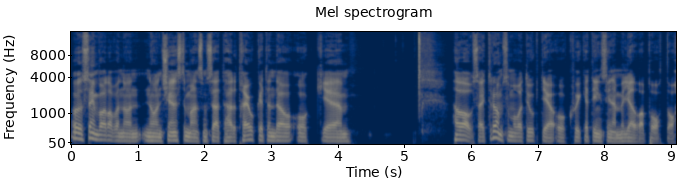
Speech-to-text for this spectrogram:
Och sen var det väl någon, någon tjänsteman som satt och hade tråkigt en dag och eh, hör av sig till dem som har varit duktiga och skickat in sina miljörapporter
